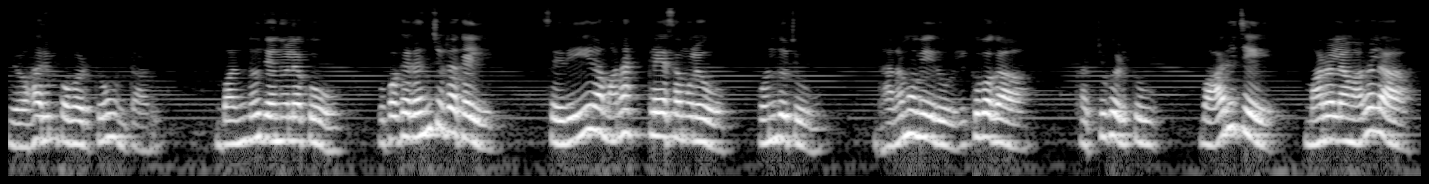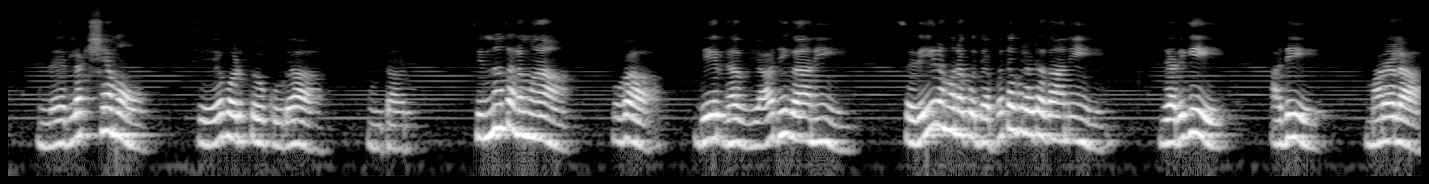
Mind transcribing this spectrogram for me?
వ్యవహరింపబడుతూ ఉంటారు. బంధుజనులకు ఉపకరించుటకై శరీర మనక్లేశములు పొందుచు ధనము మీరు ఎక్కువగా ఖర్చు పెడుతూ వారిచే మరల మరల నిర్లక్ష్యము చేయబడుతూ కూడా ఉంటారు. చిన్నతనమున ఒక దీర్ఘ వ్యాధి కానీ శరీరమునకు దెబ్బ తగులట కానీ జరిగి అది మరల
